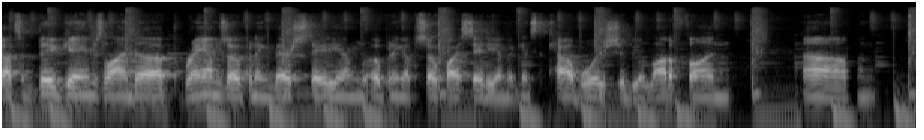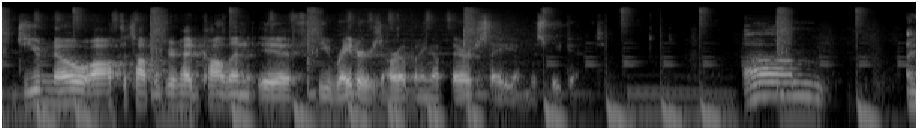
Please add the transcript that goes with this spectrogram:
Got some big games lined up. Rams opening their stadium, opening up SoFi Stadium against the Cowboys should be a lot of fun. Um, do you know off the top of your head, Colin, if the Raiders are opening up their stadium this weekend? Um, I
